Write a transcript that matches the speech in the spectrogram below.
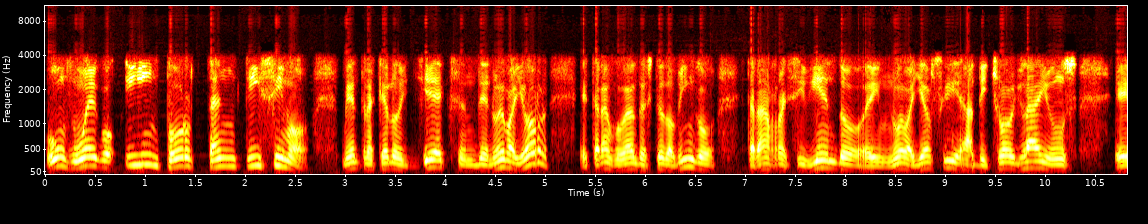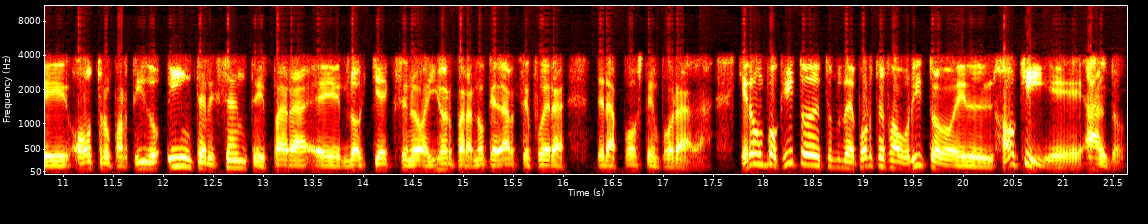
un juego importantísimo, mientras que los Jets de Nueva York estarán jugando este domingo, estarán recibiendo en Nueva Jersey a Detroit Lions, eh, otro partido interesante para eh, los Jets de Nueva York para no quedarse fuera de la postemporada. Quiero un poquito de tu deporte favorito, el hockey, eh, Aldo.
